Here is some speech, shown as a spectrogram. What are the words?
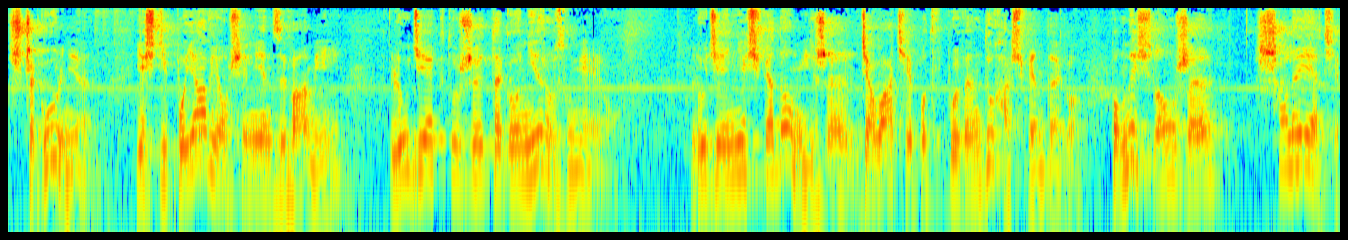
Szczególnie, jeśli pojawią się między wami ludzie, którzy tego nie rozumieją. Ludzie nieświadomi, że działacie pod wpływem Ducha Świętego. Pomyślą, że szalejecie.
